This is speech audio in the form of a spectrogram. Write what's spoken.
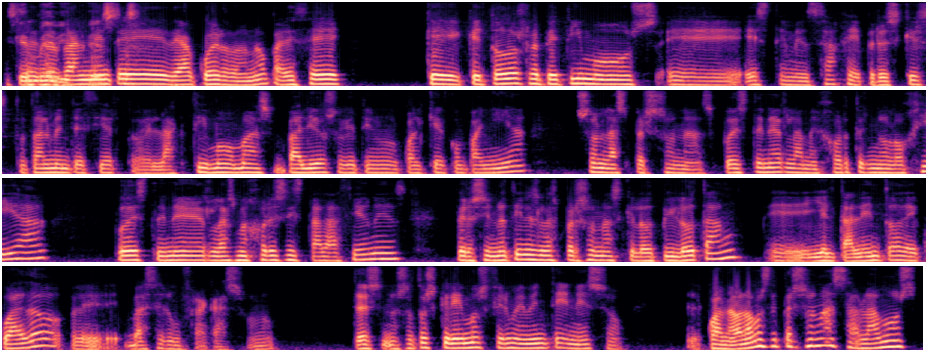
¿Qué Estoy me totalmente dices? de acuerdo, ¿no? Parece que, que todos repetimos eh, este mensaje, pero es que es totalmente cierto. El activo más valioso que tiene cualquier compañía son las personas. Puedes tener la mejor tecnología, puedes tener las mejores instalaciones, pero si no tienes las personas que lo pilotan eh, y el talento adecuado, eh, va a ser un fracaso, ¿no? Entonces, nosotros creemos firmemente en eso. Cuando hablamos de personas, hablamos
